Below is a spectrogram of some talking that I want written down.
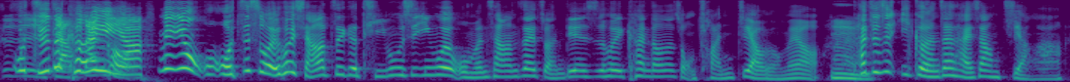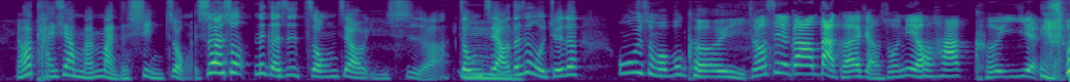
就是我觉得可以啊，单口。因为因为我我之所以会想要这个题目，是因为我们常常在转电视会看到那种传教，有没有？嗯他就是一个人在台上讲啊，然后台下满满的信众。虽然说那个是宗教仪式啦，宗教，嗯但是我觉得为什么不可以？主要是因为刚刚大可爱讲说，你以后他可以演出，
